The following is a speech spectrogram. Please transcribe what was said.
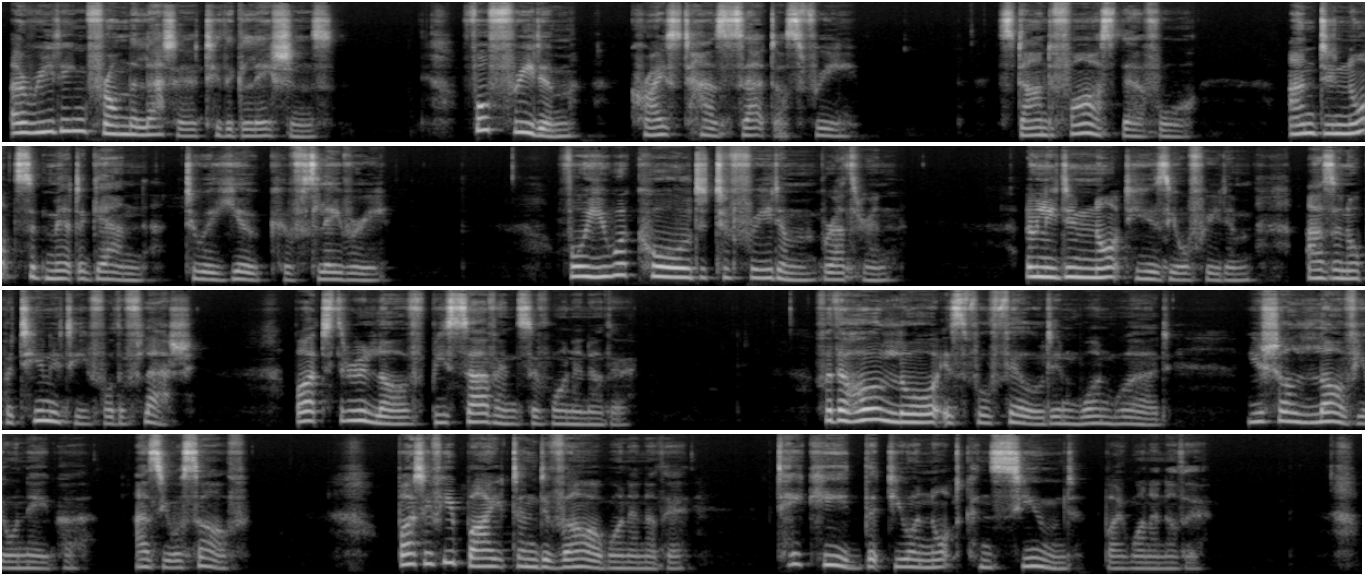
A reading from the letter to the Galatians. For freedom, Christ has set us free. Stand fast, therefore, and do not submit again to a yoke of slavery. For you were called to freedom, brethren. Only do not use your freedom as an opportunity for the flesh, but through love be servants of one another. For the whole law is fulfilled in one word you shall love your neighbor as yourself. But if you bite and devour one another, take heed that you are not consumed by one another.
